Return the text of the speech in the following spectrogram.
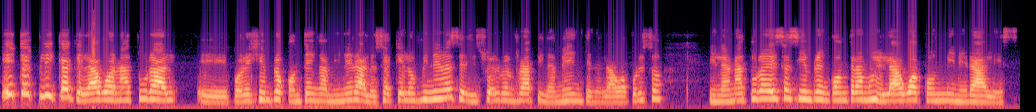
Esto explica que el agua natural, eh, por ejemplo, contenga minerales, o sea que los minerales se disuelven rápidamente en el agua. Por eso en la naturaleza siempre encontramos el agua con minerales.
